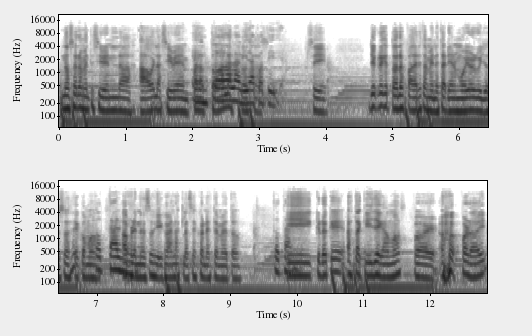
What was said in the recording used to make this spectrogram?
no solamente sirve en las aulas, sirven para en todas toda las la vida cosas. cotidiana. Sí. Yo creo que todos los padres también estarían muy orgullosos de cómo Totalmente. aprenden sus hijos en las clases con este método. Total. Y creo que hasta aquí llegamos por, por hoy.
